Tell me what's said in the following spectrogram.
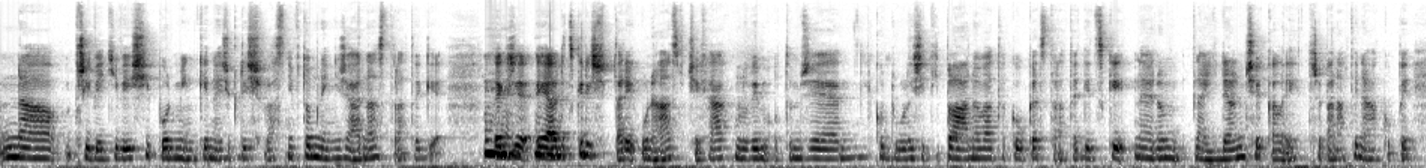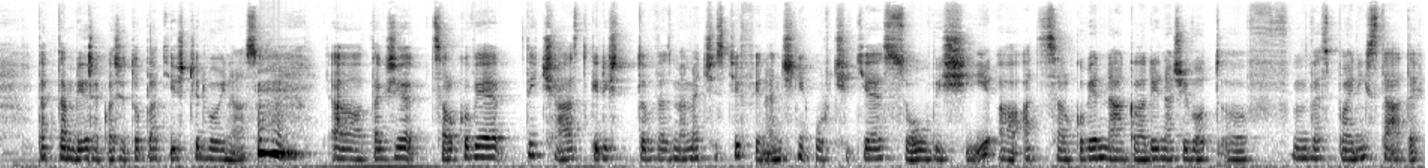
na přívětivější podmínky, než když vlastně v tom není žádná strategie. Mm-hmm. Takže já vždycky, když tady u nás v Čechách mluvím o tom, že je jako důležitý plánovat a koukat strategicky nejenom na jídelníček, ale i třeba na ty nákupy, tak tam bych řekla, že to platí ještě dvojnásob. Mm-hmm. Uh, takže celkově ty částky, když to vezmeme čistě finančně, určitě jsou vyšší a, a celkově náklady na život v, ve Spojených státech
